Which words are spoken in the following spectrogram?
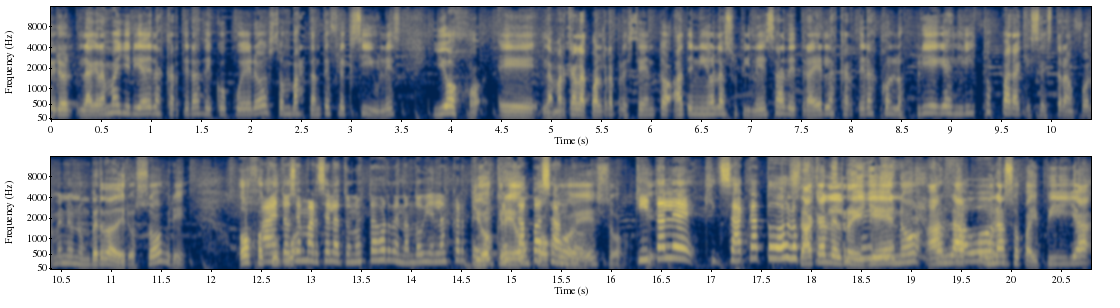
Pero la gran mayoría de las carteras de cocuero son bastante flexibles. Y ojo, eh, la marca a la cual represento ha tenido la sutileza de traer las carteras con los pliegues listos para que se transformen en un verdadero sobre. Ojo, Ah, tú entonces Marcela, tú no estás ordenando bien las carteras. Yo ¿Qué creo está un poco pasando? eso, que- Quítale, saca todos los Sácale el relleno, hazla una sopa y pilla,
